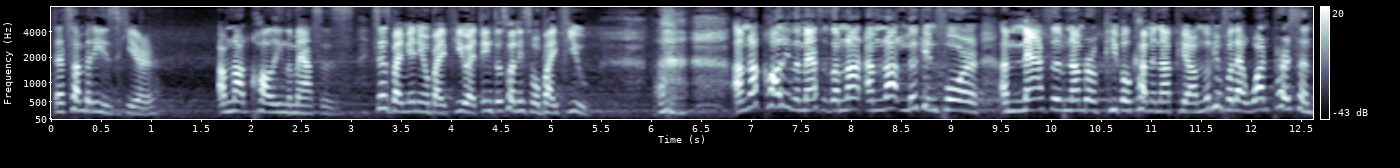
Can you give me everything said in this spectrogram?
That somebody is here. I'm not calling the masses. It says by many or by few. I think this one is for by few. I'm not calling the masses. I'm not, I'm not looking for a massive number of people coming up here. I'm looking for that one person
